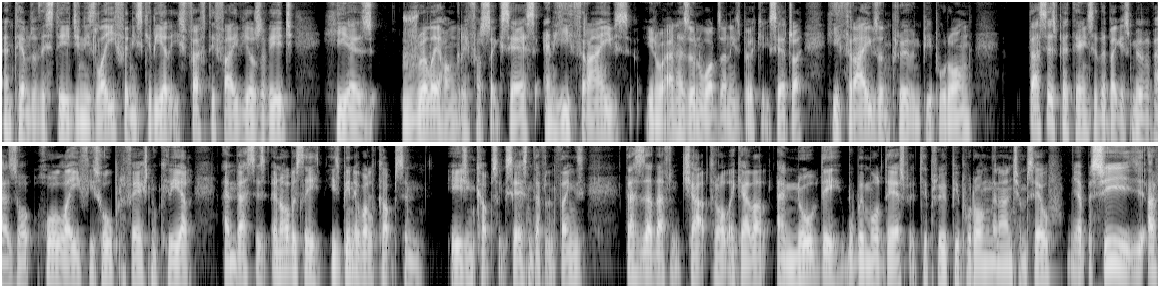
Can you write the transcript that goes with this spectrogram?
in terms of the stage in his life and his career. He's 55 years of age. He is really hungry for success and he thrives, you know, in his own words in his book, etc. He thrives on proving people wrong. This is potentially the biggest move of his whole life, his whole professional career. And this is, and obviously, he's been to World Cups and Asian Cup success and different things. This is a different chapter altogether, and nobody will be more desperate to prove people wrong than Ange himself. Yeah, but see, I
